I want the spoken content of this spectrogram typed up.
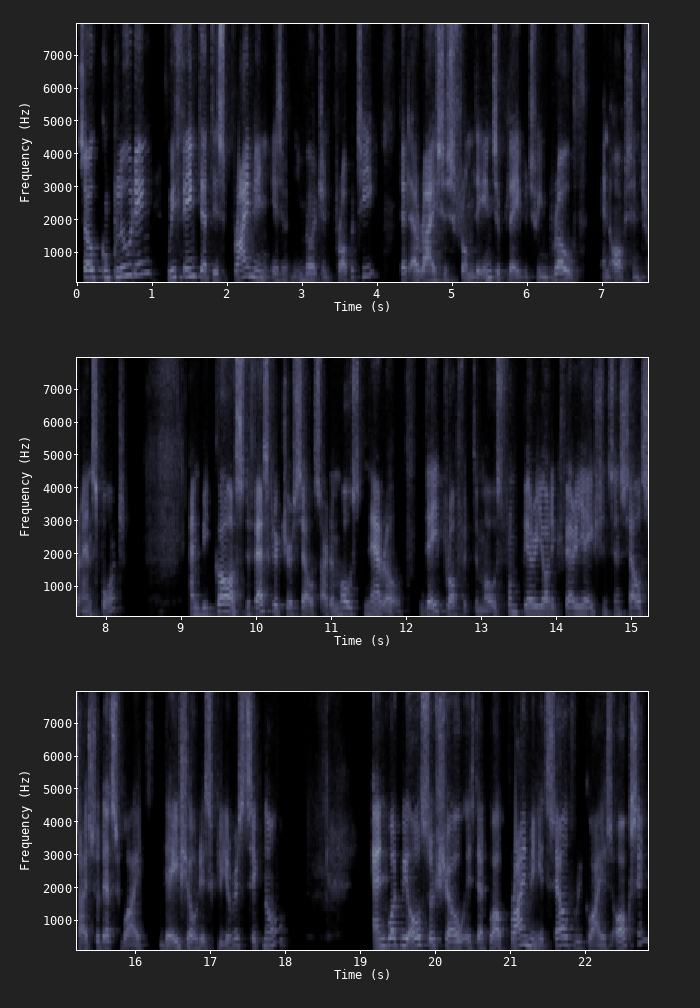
So concluding, we think that this priming is an emergent property that arises from the interplay between growth and auxin transport. And because the vasculature cells are the most narrow, they profit the most from periodic variations in cell size. So that's why they show this clearest signal. And what we also show is that while priming itself requires auxin,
